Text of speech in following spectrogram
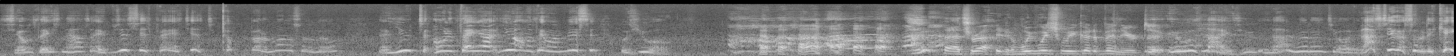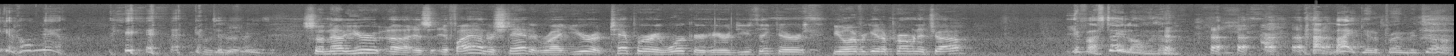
Several days now. Say, just this past, just a couple, about a month or so ago. Now you, t- only thing I, you know, only thing we're missing was you all. That's right. We wish we could have been here too. it was nice, and I really enjoyed it. And I still got some of the cake at home now. got to the freezer. So now you're, uh, as, if I understand it right, you're a temporary worker here. Do you think there, you'll ever get a permanent job? If I stay long enough, I might get a permanent job.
